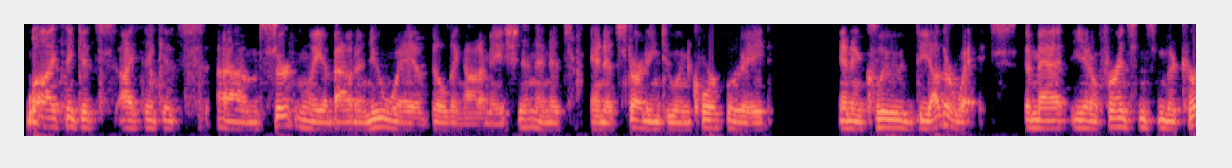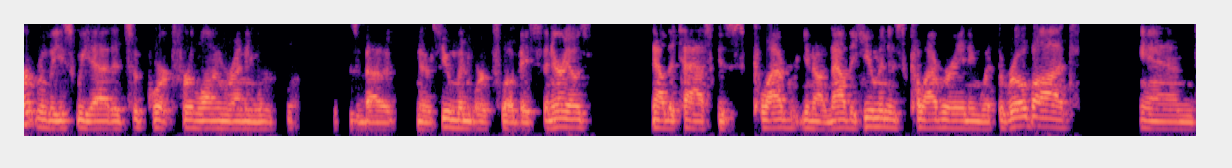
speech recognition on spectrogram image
Well, I think it's I think it's um, certainly about a new way of building automation, and it's and it's starting to incorporate and include the other ways. And you know, for instance, in the current release, we added support for long-running workflow. This is about you know, human workflow-based scenarios. Now the task is collabor, you know, now the human is collaborating with the robot, and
